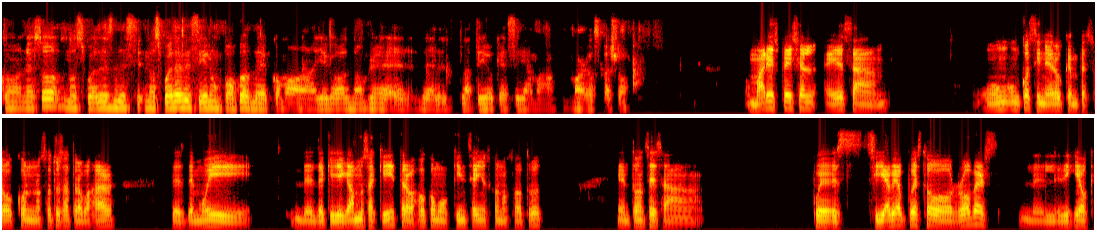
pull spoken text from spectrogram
Con eso, ¿nos puedes decir, nos puedes decir un poco de cómo llegó el nombre del platillo que se llama Mario Special? Mario Special es um, un, un, cocinero que empezó con nosotros a trabajar desde muy, desde que llegamos aquí, trabajó como 15 años con nosotros. Entonces, uh, pues si ya había puesto Roberts, le, dije, ok,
